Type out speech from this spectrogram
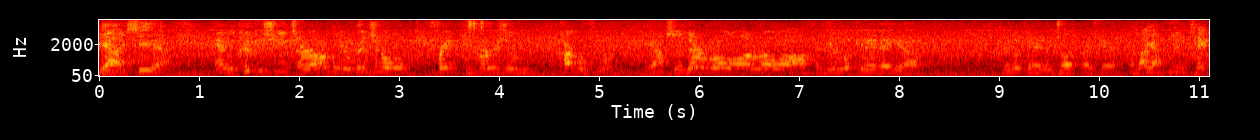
Yeah, I see that. and the cookie sheets are on the original freight conversion cargo floor. Yeah. So they're roll on, roll off, and you're looking at a uh, you're looking at a joint right there. I'd like Yeah. you to take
